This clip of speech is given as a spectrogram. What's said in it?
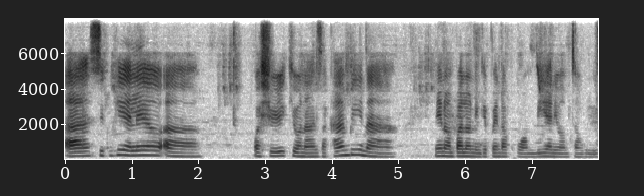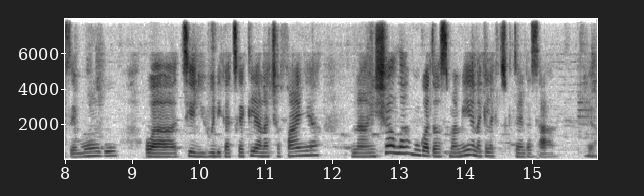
Uh, siku hii ya leo uh, washiriki wanaanza kambi na neno ambalo ningependa kuambia ni wamtangulize Mungu, watie juhudi katika kile anachofanya na inshallah Mungu atawasimamia na kila kitu kitaenda sawa. Yeah.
